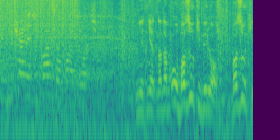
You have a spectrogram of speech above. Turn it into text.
чрезвычайная ситуация, пора сделать все. Нет, нет, надо... О, базуки берем. Базуки.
